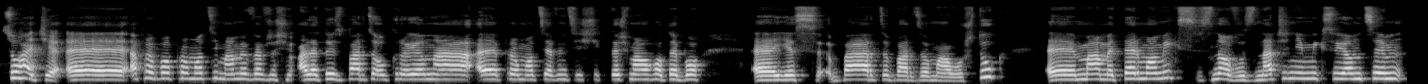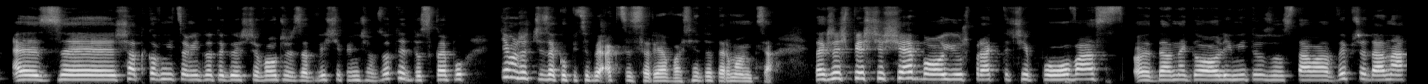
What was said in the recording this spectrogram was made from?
Słuchajcie, e, a propos promocji mamy we wrześniu, ale to jest bardzo okrojona e, promocja, więc jeśli ktoś ma ochotę, bo e, jest bardzo, bardzo mało sztuk, E, mamy Thermomix, znowu z naczyniem miksującym, e, z szatkownicą i do tego jeszcze voucher za 250 zł do sklepu, gdzie możecie zakupić sobie akcesoria właśnie do Thermomixa. Także śpieszcie się, bo już praktycznie połowa e, danego limitu została wyprzedana.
